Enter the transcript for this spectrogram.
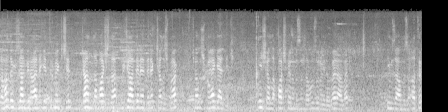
daha da güzel bir hale getirmek için canla başla mücadele ederek çalışmak, çalışmaya geldik. İnşallah başkanımızın da huzuruyla beraber imzamızı atıp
